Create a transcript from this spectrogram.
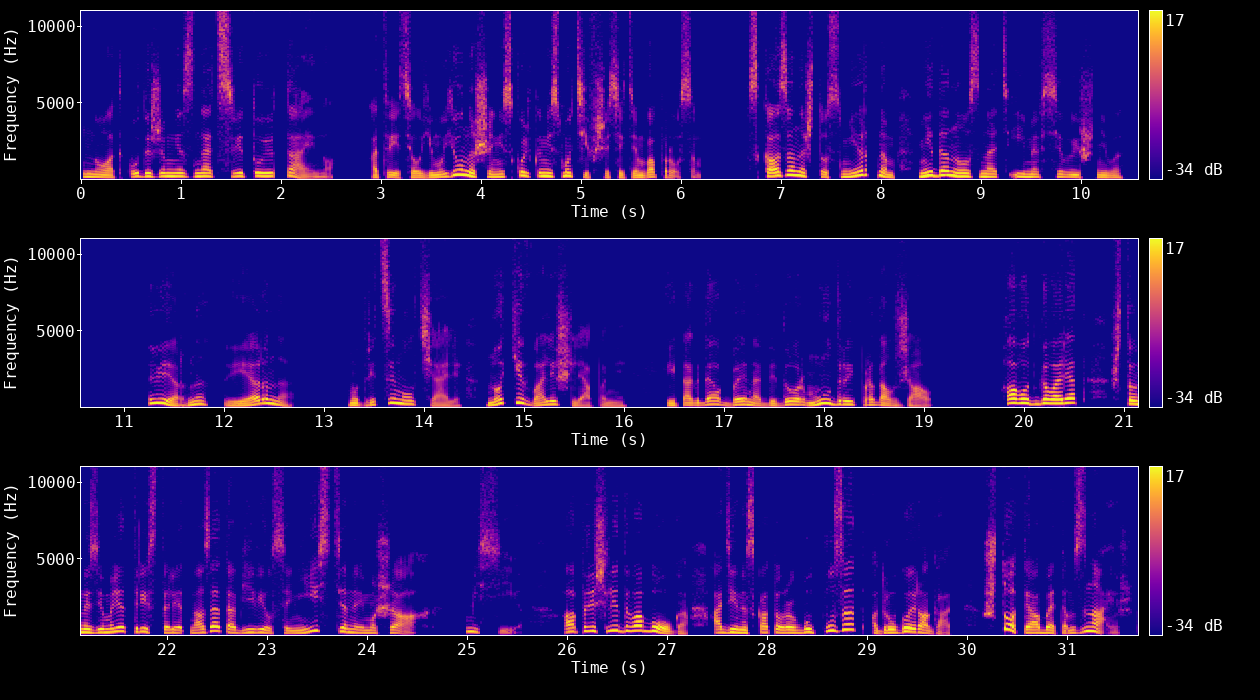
«Но откуда же мне знать святую тайну?» — ответил ему юноша, нисколько не смутившись этим вопросом. «Сказано, что смертным не дано знать имя Всевышнего». «Верно, верно». Мудрецы молчали, но кивали шляпами. И тогда Бен Абидор мудрый продолжал. А вот говорят, что на земле 300 лет назад объявился не истинный Машиах, Мессия, а пришли два бога, один из которых был пузат, а другой рогат. Что ты об этом знаешь?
